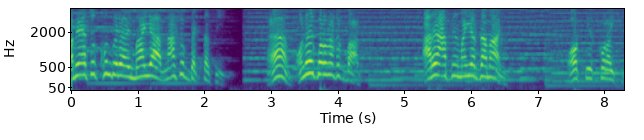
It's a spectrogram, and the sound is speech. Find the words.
আমি এতক্ষণ ধরে ওই মাইয়া নাটক দেখতাছি। হ্যাঁ অনেক বড় নাটক বাদ আরে আপনার মাইয়ার জামাই। ওর টেস্ট করাইছি।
